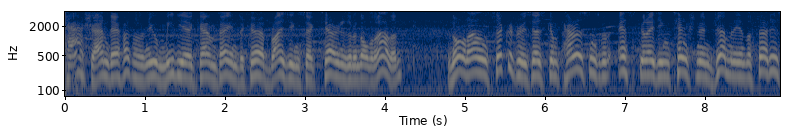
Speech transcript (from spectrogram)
cash and effort at a new media campaign to curb rising sectarianism in Northern Ireland, the Northern Ireland Secretary says comparisons with escalating tension in Germany in the 30s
